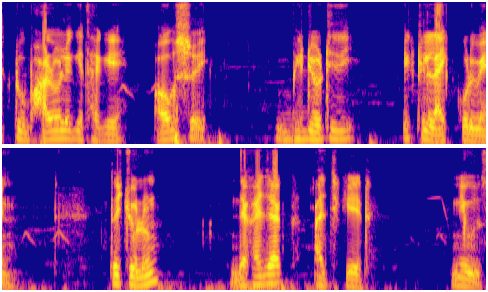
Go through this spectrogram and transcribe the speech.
একটু ভালো লেগে থাকে, অবশ্যই ভিডিওটি একটি লাইক করবেন। তো চলুন, দেখা যাক আজকের নিউজ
